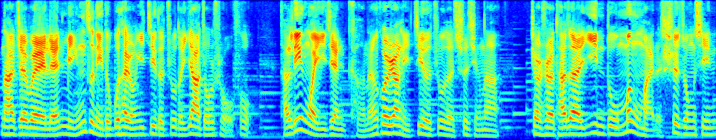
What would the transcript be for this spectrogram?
那这位连名字你都不太容易记得住的亚洲首富，他另外一件可能会让你记得住的事情呢，就是他在印度孟买的市中心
